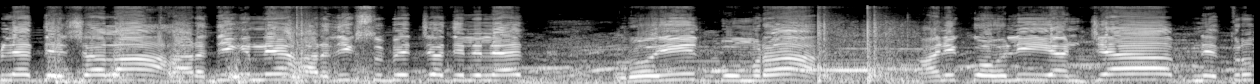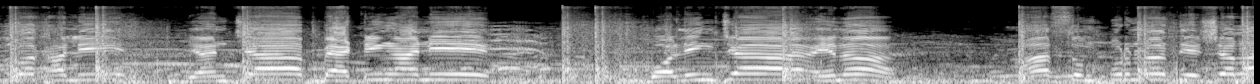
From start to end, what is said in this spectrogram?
आपल्या देशाला हार्दिकने हार्दिक शुभेच्छा दिलेल्या आहेत. रोहित बुमरा आणि कोहली यांच्या नेतृत्वाखाली यांच्या बॅटिंग आणि बॉलिंगच्या येणं आज संपूर्ण देशाला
